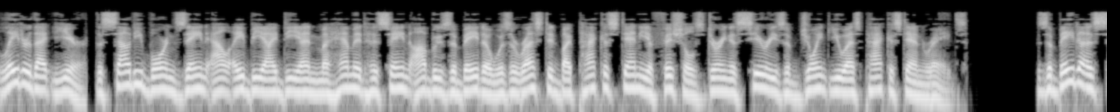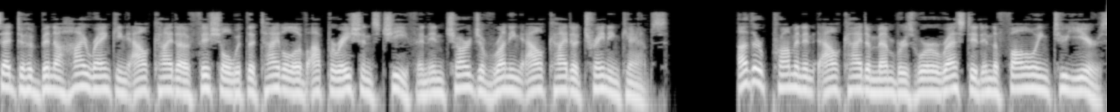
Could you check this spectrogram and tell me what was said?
Later that year, the Saudi-born Zain al-Abidin Mohammed Hussein Abu Zubaydah was arrested by Pakistani officials during a series of joint U.S.-Pakistan raids. Zubaydah is said to have been a high-ranking al-Qaeda official with the title of Operations Chief and in charge of running al-Qaeda training camps. Other prominent al-Qaeda members were arrested in the following two years,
